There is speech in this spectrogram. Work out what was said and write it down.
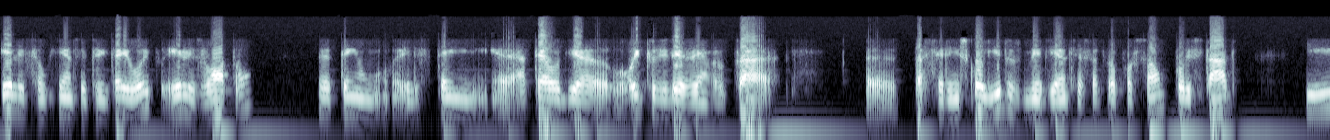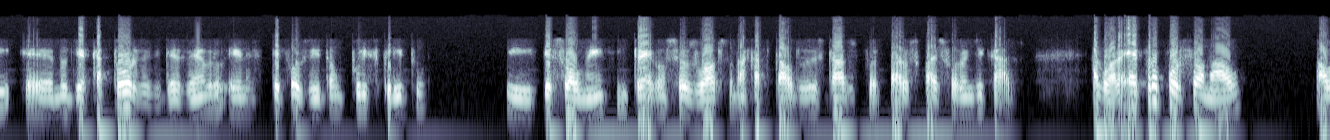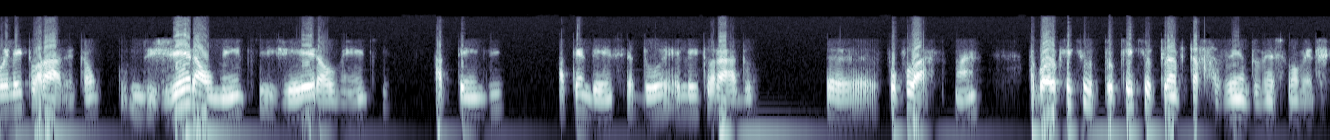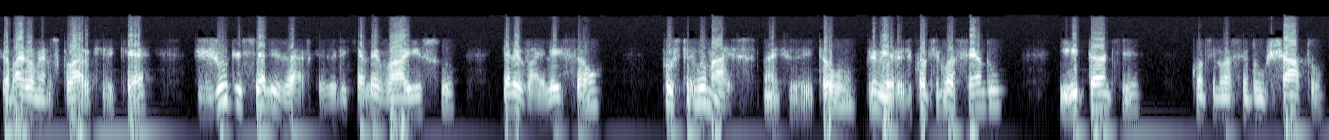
eles são 538, eles votam, eh, um, eles têm eh, até o dia 8 de dezembro para eh, para serem escolhidos mediante essa proporção por Estado e eh, no dia 14 de dezembro eles depositam por escrito e pessoalmente entregam seus votos na capital dos estados para os quais foram indicados. Agora, é proporcional ao eleitorado, então geralmente, geralmente atende a tendência do eleitorado eh, popular, né? Agora, o que, que, o, o, que, que o Trump está fazendo nesse momento? Fica mais ou menos claro que ele quer judicializar, quer dizer, ele quer levar isso, quer levar a eleição para os tribunais. Né? Então, primeiro, ele continua sendo irritante, continua sendo um chato.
